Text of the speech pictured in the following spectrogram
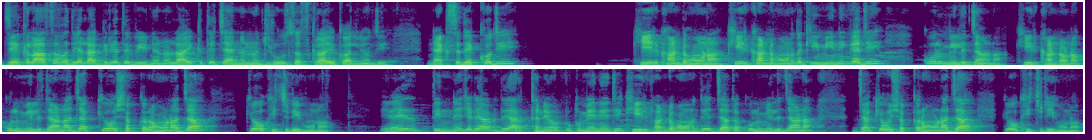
ਜੇ ਕਲਾਸ ਵਧੀਆ ਲੱਗ ਰਹੀ ਹੈ ਤੇ ਵੀਡੀਓ ਨੂੰ ਲਾਈਕ ਤੇ ਚੈਨਲ ਨੂੰ ਜਰੂਰ ਸਬਸਕ੍ਰਾਈਬ ਕਰ ਲਿਓ ਜੀ। ਨੈਕਸਟ ਦੇਖੋ ਜੀ ਖੀਰਖੰਡ ਹੋਣਾ। ਖੀਰਖੰਡ ਹੋਣ ਦਾ ਕੀ ਮੀਨਿੰਗ ਹੈ ਜੀ? ਕੁਲ ਮਿਲ ਜਾਣਾ। ਖੀਰਖੰਡ ਹੋਣਾ ਕੁਲ ਮਿਲ ਜਾਣਾ ਜਾਂ ਘਿਓ ਸ਼ੱਕਰ ਹੋਣਾ ਜਾਂ ਘਿਓ ਖਿਚੜੀ ਹੋਣਾ। ਇਹ ਤਿੰਨੇ ਜਿਹੜੇ ਆਪਦੇ ਅਰਥ ਨੇ ਉਹ ਟੁਕਮੇ ਨੇ ਜੀ ਖੀਰਖੰਡ ਹੋਣ ਦੇ, ਜਾਂ ਤਾਂ ਕੁਲ ਮਿਲ ਜਾਣਾ ਜਾਂ ਘਿਓ ਸ਼ੱਕਰ ਹੋਣਾ ਜਾਂ ਘਿਓ ਖਿਚੜੀ ਹੋਣਾ।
